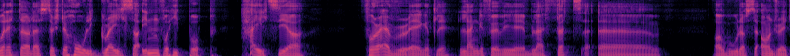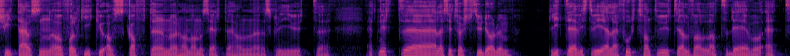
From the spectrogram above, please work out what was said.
vært et av de største holy grailsa innenfor hiphop helt siden forever, egentlig. Lenge før vi ble født. Uh, av godeste Andre 3000, og folk gikk jo av skaftet når han annonserte han eh, skulle gi ut eh, et nytt, eller sitt første studioalbum. Lite visste vi, eller fort fant vi ut i alle fall, at det var et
